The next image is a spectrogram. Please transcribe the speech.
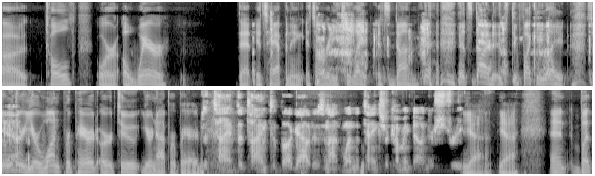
uh, told or aware that it's happening, it's already too late. It's done. it's done. It's too fucking late. So Yeah. either you're one prepared or two you're not prepared. The time the time to bug out is not when the tanks are coming down your street. Yeah, yeah. And but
